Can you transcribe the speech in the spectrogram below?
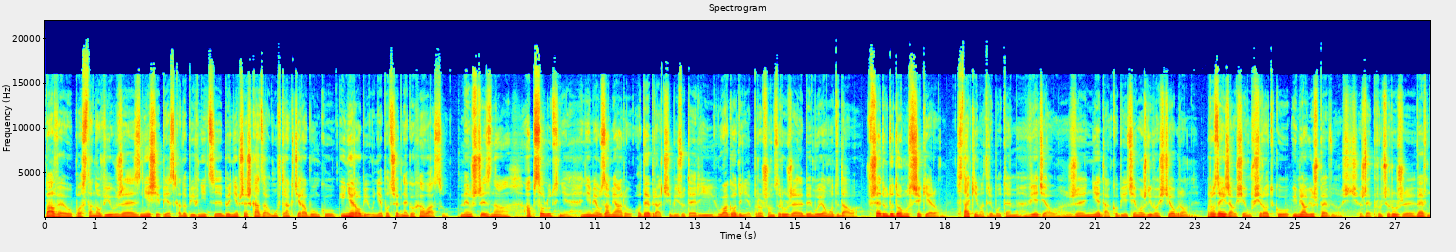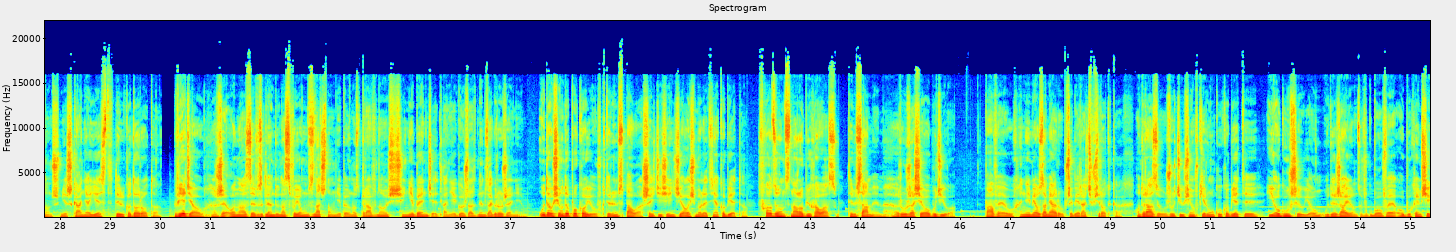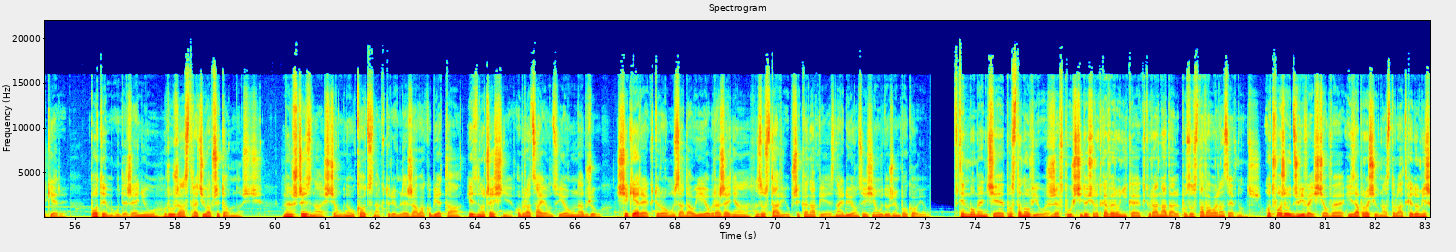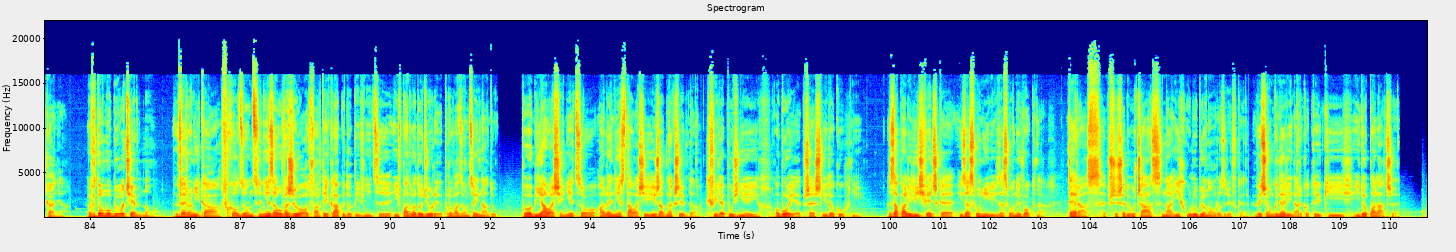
Paweł postanowił, że zniesie pieska do piwnicy, by nie przeszkadzał mu w trakcie rabunku i nie robił niepotrzebnego hałasu. Mężczyzna absolutnie nie miał zamiaru odebrać biżuterii, łagodnie prosząc różę, by mu ją oddała. Wszedł do domu z siekierą. Z takim atrybutem wiedział, że nie da kobiecie możliwości obrony. Rozejrzał się w środku i miał już pewność, że prócz róży wewnątrz mieszkania jest tylko Dorota. Wiedział, że ona ze względu na swoją znaczną niepełnosprawność nie będzie dla niego żadnym zagrożeniem. Udał się do pokoju, w którym spała 68-letnia kobieta. Wchodząc, narobił hałasu. Tym samym róża się obudziła. Paweł nie miał zamiaru przebierać w środkach. Od razu rzucił się w kierunku kobiety i ogłuszył ją, uderzając w głowę obuchem siekiery. Po tym uderzeniu róża straciła przytomność. Mężczyzna ściągnął koc, na którym leżała kobieta, jednocześnie obracając ją na brzuch. Siekierę, którą zadał jej obrażenia, zostawił przy kanapie znajdującej się w dużym pokoju. W tym momencie postanowił, że wpuści do środka Weronikę, która nadal pozostawała na zewnątrz. Otworzył drzwi wejściowe i zaprosił nastolatkę do mieszkania. W domu było ciemno. Weronika, wchodząc, nie zauważyła otwartej klapy do piwnicy i wpadła do dziury prowadzącej na dół. Poobijała się nieco, ale nie stała się jej żadna krzywda. Chwilę później oboje przeszli do kuchni. Zapalili świeczkę i zasłonili zasłony w oknach. Teraz przyszedł czas na ich ulubioną rozrywkę. Wyciągnęli narkotyki i dopalacze.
